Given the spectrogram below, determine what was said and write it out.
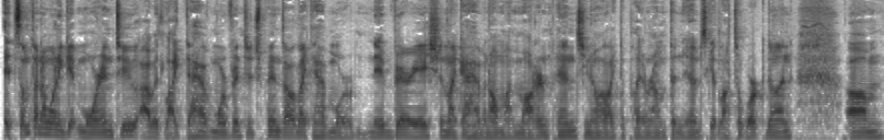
it's something I want to get more into. I would like to have more vintage pins. I would like to have more nib variation, like I have in all my modern pins. You know, I like to play around with the nibs, get lots of work done. Um,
